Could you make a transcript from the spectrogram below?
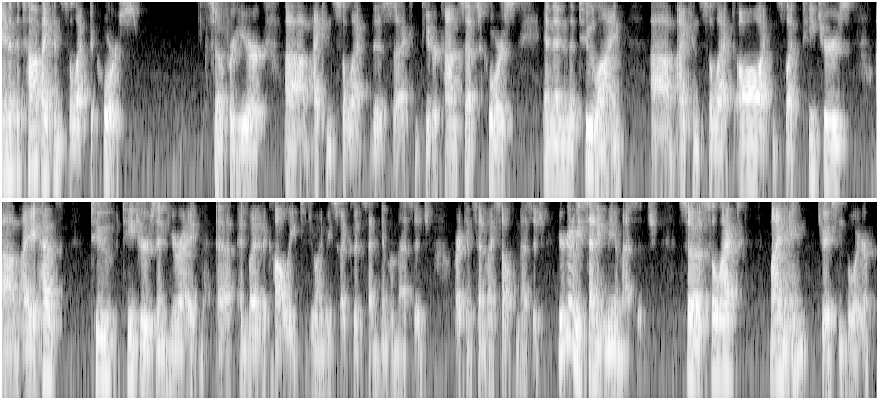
and at the top I can select a course. So for here, um, I can select this uh, computer concepts course. And then in the to line, um, I can select all, I can select teachers. Um, I have two teachers in here. I uh, invited a colleague to join me so I could send him a message or I can send myself a message. You're going to be sending me a message. So select my name, Jason Boyer.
